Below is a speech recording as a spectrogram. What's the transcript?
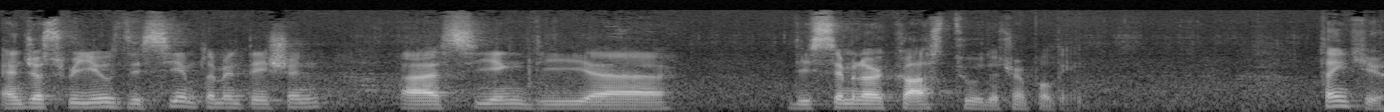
and just reuse the C implementation, uh, seeing the, uh, the similar cost to the trampoline. Thank you.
